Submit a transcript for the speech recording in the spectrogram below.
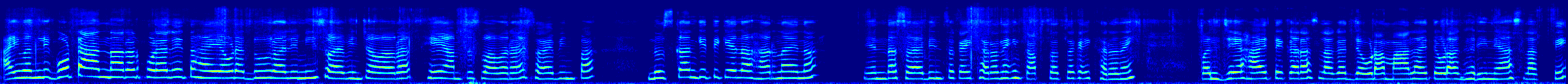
आई म्हणली गोटा आण नारळ फोडायला तर आहे एवढ्या दूर आले मी सोयाबीनच्या वावरात. हे आमचंच वावर आहे सोयाबीन पा. नुकसान किती केलं हर नाही ना. यंदा सोयाबीनचं काही खरं नाही कापसाचं काही खरं नाही. पण जे आहे ते करावंच लागत जेवढा माल आहे तेवढा घरी न्यास लागते.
